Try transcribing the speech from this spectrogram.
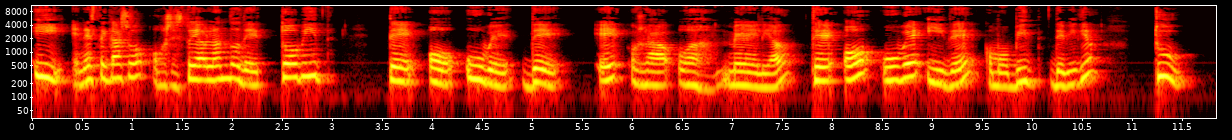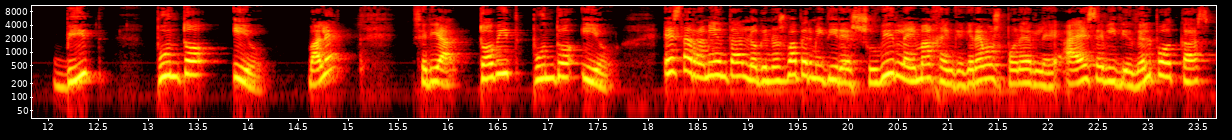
Y en este caso os estoy hablando de Tobit, T-O-V-D-E, o sea, me he liado, T-O-V-I-D, como bit de vídeo, tobit.io, ¿vale? Sería tobit.io. Esta herramienta lo que nos va a permitir es subir la imagen que queremos ponerle a ese vídeo del podcast,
